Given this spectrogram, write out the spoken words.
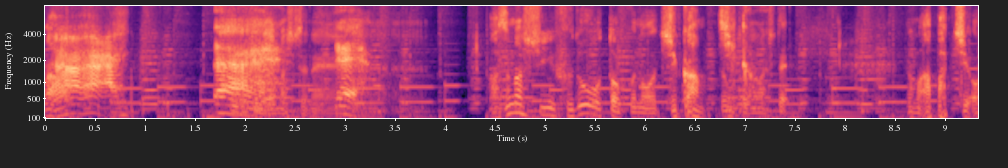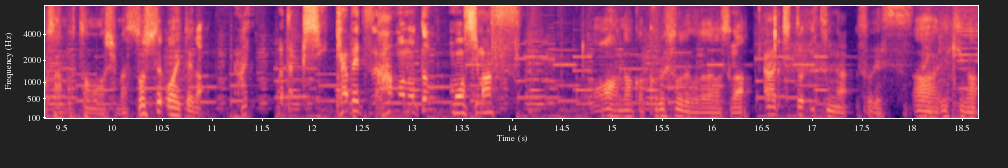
ああとい。うことでござい。ましてね、え。あずましい不道徳の時間ということでございまして、どうもアパッチオサムと申します。そしてお相手が、はい、私、キャベツ刃物と申します。ああ、なんか苦しそうでございますが、あ、ちょっと息が、そうです。ああ、息が、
